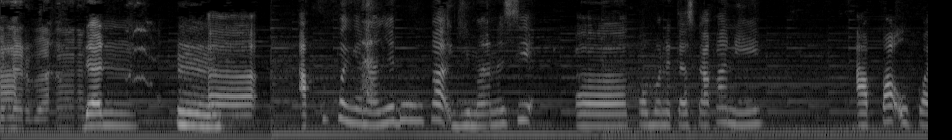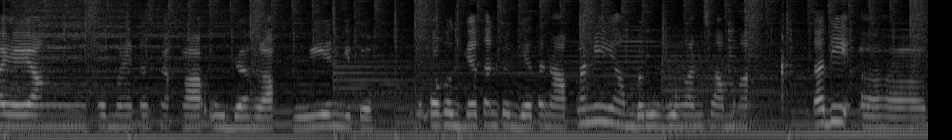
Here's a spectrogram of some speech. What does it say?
bener banget. Dan Hmm. eh, aku pengen nanya dong kak, gimana sih eh, komunitas kakak nih? Apa upaya yang komunitas kakak udah lakuin gitu? Atau kegiatan-kegiatan apa nih yang berhubungan sama tadi em,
